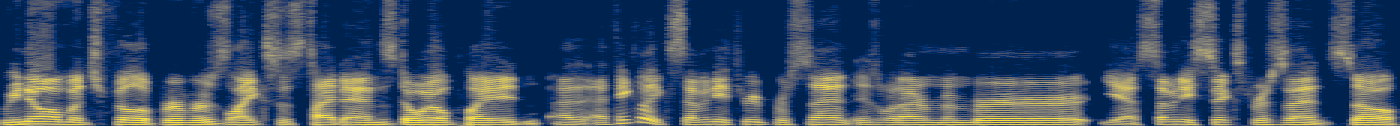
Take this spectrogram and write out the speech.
we know how much Philip Rivers likes his tight ends. Doyle played, I think, like 73% is what I remember. Yeah, 76%. So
